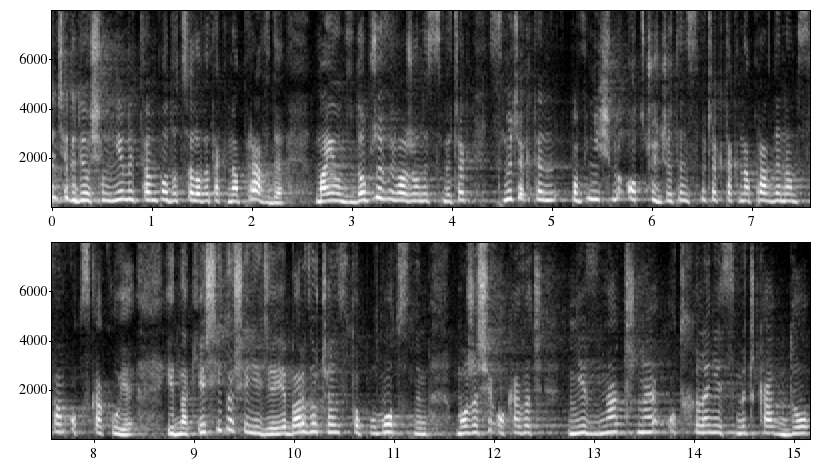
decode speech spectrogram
Momencie, gdy osiągniemy tempo docelowe tak naprawdę, mając dobrze wyważony smyczek, smyczek ten powinniśmy odczuć, że ten smyczek tak naprawdę nam sam odskakuje. Jednak jeśli to się nie dzieje, bardzo często pomocnym może się okazać nieznaczne odchylenie smyczka do,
